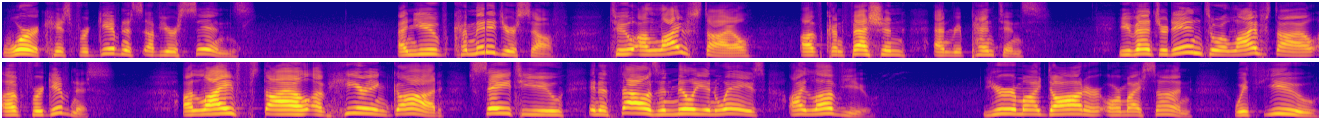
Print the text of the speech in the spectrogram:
work, His forgiveness of your sins. And you've committed yourself to a lifestyle of confession and repentance. You've entered into a lifestyle of forgiveness, a lifestyle of hearing God say to you in a thousand million ways, I love you. You're my daughter or my son. With you,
